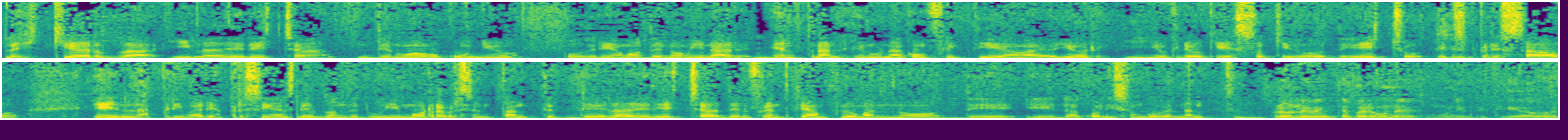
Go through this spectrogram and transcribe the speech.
la izquierda y la derecha, de nuevo cuño, podríamos denominar, entran en una conflictividad mayor y yo creo que eso quedó de hecho expresado en las primarias presidenciales donde tuvimos representantes de la derecha del Frente Amplio, más no de eh, la coalición gobernante. Probablemente para un investigador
